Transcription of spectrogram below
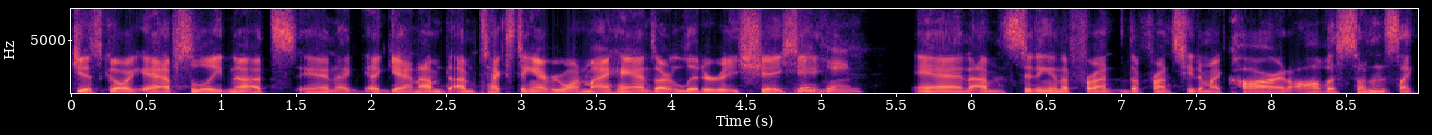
just going absolutely nuts. And again, I'm I'm texting everyone. My hands are literally shaking, shaking. and I'm sitting in the front the front seat of my car, and all of a sudden it's like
